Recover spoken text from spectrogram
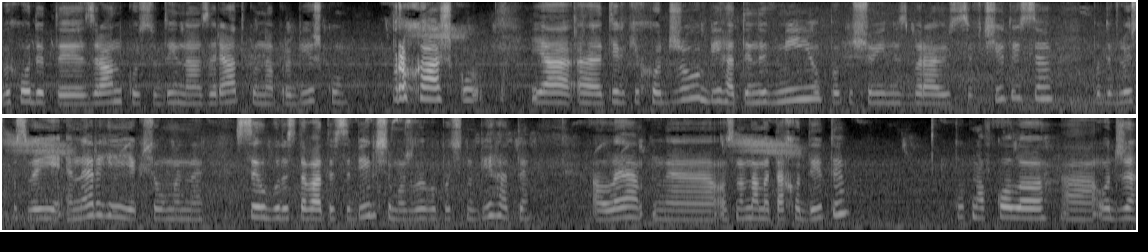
виходити зранку сюди на зарядку, на пробіжку, прохашку. Я е, тільки ходжу, бігати не вмію, поки що і не збираюся вчитися. Подивлюсь по своїй енергії. Якщо у мене сил буде ставати все більше, можливо, почну бігати. Але е, основна мета ходити. Тут навколо, е, отже,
